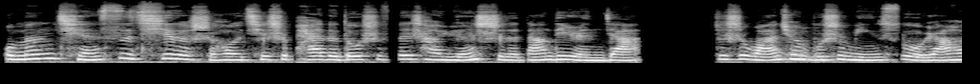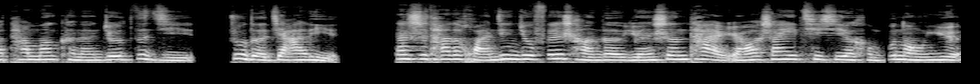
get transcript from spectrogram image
我们前四期的时候，其实拍的都是非常原始的当地人家，就是完全不是民宿，然后他们可能就自己住的家里，但是它的环境就非常的原生态，然后商业气息也很不浓郁。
